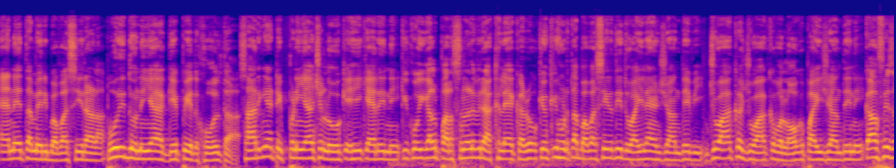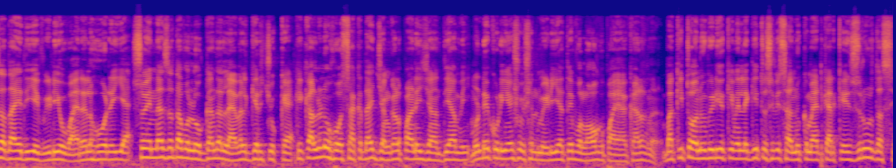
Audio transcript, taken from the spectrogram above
ਐਨੇ ਤਾਂ ਮੇਰੀ ਬਵਾਸੀਰ ਵਾਲਾ। ਪੂਰੀ ਦੁਨੀਆ ਅੱਗੇ ਭੇਦ ਖੋਲਤਾ। ਸਾਰੀਆਂ ਟਿੱਪਣੀਆਂ 'ਚ ਲੋਕ ਇਹੀ ਕਹਿ ਰਹੇ ਨੇ ਕਿ ਕੋਈ ਗੱਲ ਪਰਸਨਲ ਵੀ ਰੱਖ ਲਿਆ ਕਰੋ, ਕਿਉਂਕਿ ਹੁਣ ਤਾਂ ਬਵਾਸੀਰ ਦੀ ਦਵਾਈ ਲੈਣ ਜਾਂਦੇ ਵੀ ਜਵਾਕ ਜਵਾਕ ਵਲੌਗ ਪਾਈ ਜਾਂਦੇ ਨੇ। ਕਾਫੀ ਜ਼ਿਆਦਾ ਇਹਦੀ ਇਹ ਵੀਡੀਓ ਵਾਇਰਲ ਹੋ ਰਹੀ ਹੈ। ਸੋ ਇੰਨਾ ਜ਼ਿਆਦਾ ਵਲੋਗਾਂ ਦਾ ਲੈਵਲ ਗਿਰ ਚੁੱਕਾ ਹੈ ਕਿ ਕੱਲ ਨੂੰ ਹੋ ਸਕਦਾ ਹੈ ਜੰਗਲ ਪਾਣੀ ਜਾਂਦਿਆਂ ਵੀ ਮੁੰਡੇ ਕੁੜੀਆਂ ਸੋਸ਼ਲ ਮੀਡੀਆ ਤੇ ਵਲੌਗ ਪਾਇਆ ਕਰਨ। ਬਾਕੀ ਤੁਹਾਨੂੰ ਵੀਡੀਓ ਕਿਵੇਂ ਲੱਗੀ ਤੁਸੀਂ ਵੀ ਸਾਨੂੰ ਕਮੈਂਟ ਕਰਕੇ ਜ਼ਰੂਰ ਦੱਸਿਓ।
